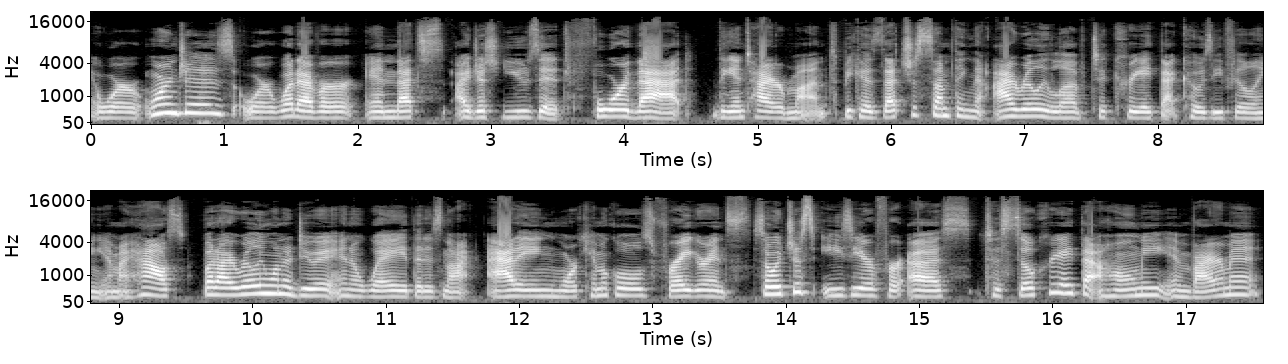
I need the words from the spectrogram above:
or oranges or whatever, and that's, I just use it for that the entire month because that's just something that I really love to create that cozy feeling in my house. But I really want to do it in a way that is not adding more chemicals, fragrance. So, it's just easier for us to still create that homey environment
